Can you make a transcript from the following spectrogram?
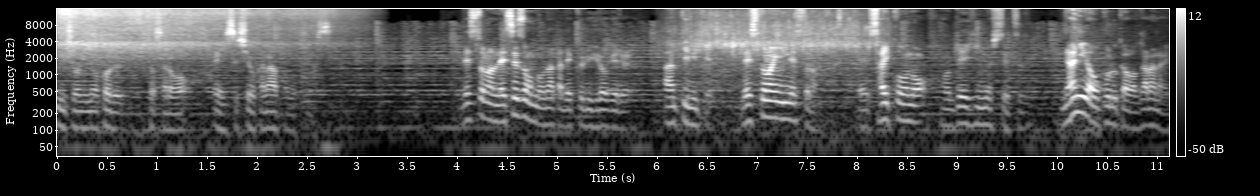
印象に残る一皿を演出しようかなと思っています。レストランレセゾンの中で繰り広げるアンティミテレストランインレストラン。最高の迎賓の施設。何が起こるかわからない。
